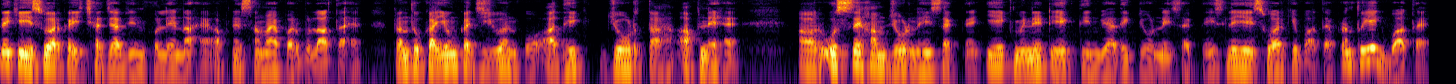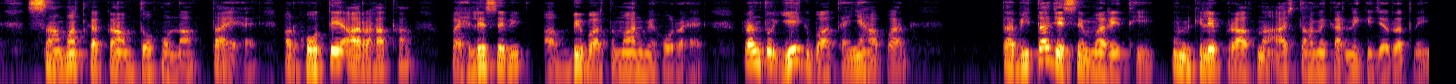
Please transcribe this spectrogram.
देखिए, ईश्वर का इच्छा जब जिनको लेना है, अपने समय पर बुलाता है, परंतु कईयों का जीवन को अधिक जोड़ता है, अपने है, और उससे हम जोड़ नहीं सकते एक मिनट, एक दिन भी अधिक जोड़ नहीं सकते इसलिए ये ईश्वर की बात है। परंतु एक बात है सामत का काम तो होना तय है, और होते आ रहा था, पहले से भी, अब भी वर्तमान में हो रहा है। परंतु एक बात है यहाँ पर, तबिता जैसे मरी थी, उनके लिए प्रार्थना आज तो हमें करने की ज़रूरत नहीं।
